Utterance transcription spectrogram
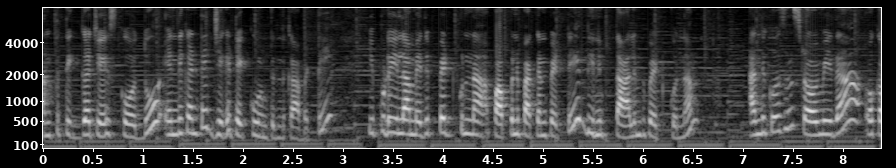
అంత తిగ్గా చేసుకోవద్దు. ఎందుకంటే జిగట ఎక్కువ ఉంటుంది కాబట్టి. ఇప్పుడు ఇలా మెదిపి పెట్టుకున్న పప్పుని పక్కన పెట్టి దీనికి తాలింపు పెట్టుకుందాం. అందుకోసం స్టవ్ మీద ఒక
